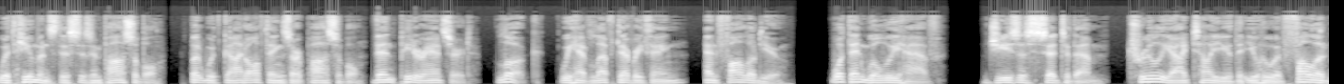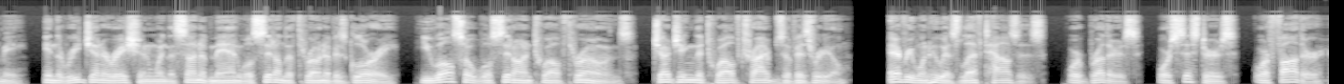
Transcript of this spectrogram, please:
With humans this is impossible, but with God all things are possible. Then Peter answered, Look, we have left everything, and followed you. What then will we have? Jesus said to them, Truly I tell you that you who have followed me, in the regeneration when the Son of Man will sit on the throne of his glory, you also will sit on twelve thrones, judging the twelve tribes of Israel. Everyone who has left houses, or brothers, or sisters, or father,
